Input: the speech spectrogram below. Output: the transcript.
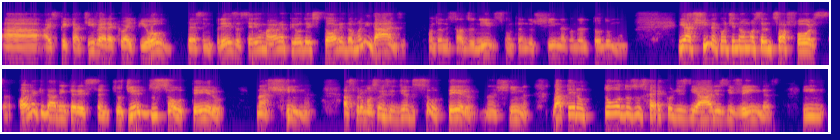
a, a expectativa era que o IPO dessa empresa seria o maior IPO da história da humanidade, contando Estados Unidos, contando China, contando todo mundo. E a China continua mostrando sua força. Olha que dado interessante. O dia do solteiro na China, as promoções do dia do solteiro na China bateram todos os recordes diários de vendas em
